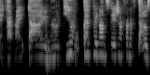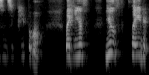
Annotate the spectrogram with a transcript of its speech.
think I might die. And they're like, you have been on stage in front of thousands of people. Like you've you've played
